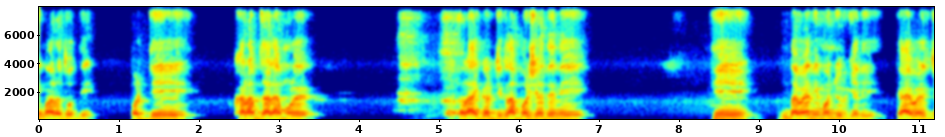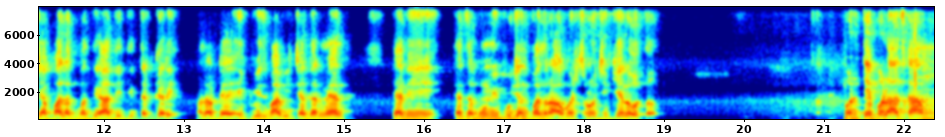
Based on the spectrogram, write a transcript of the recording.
इमारत होती. पण ती खराब झाल्यामुळे रायगड जिल्हा परिषदेने ती नव्याने मंजूर केली. त्यावेळेच्या पालकमंत्री आदिती तटकरे मला वाटतं एकवीस बावीसच्या दरम्यान त्यांनी त्याचं भूमिपूजन पंधरा ऑगस्ट रोजी केलं होतं. पण ते पण आज काम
